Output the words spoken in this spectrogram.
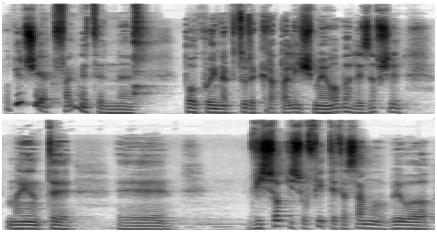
po pierwsze, jak fajny ten pokój, na który krapaliśmy oba, ale zawsze mają te e, wysokie sufity. To samo było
